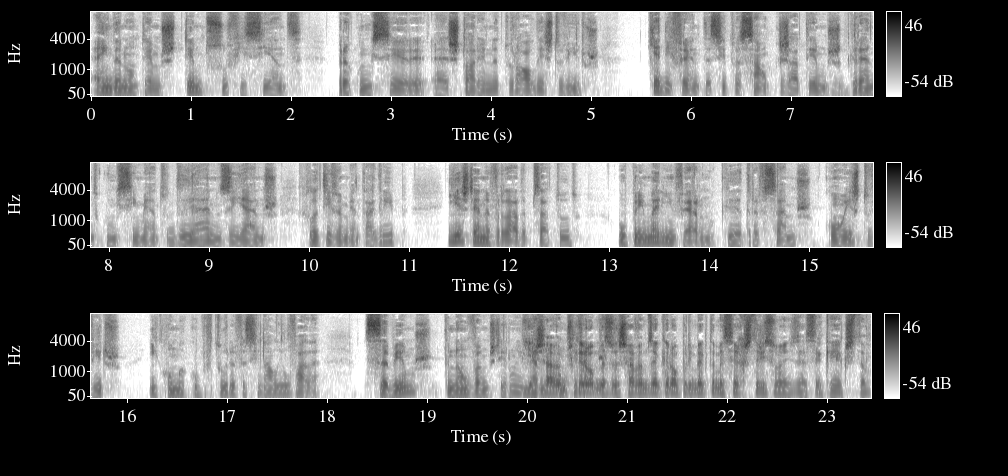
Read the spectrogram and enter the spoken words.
Ainda não temos tempo suficiente para conhecer a história natural deste vírus, que é diferente da situação que já temos grande conhecimento de anos e anos relativamente à gripe. E este é, na verdade, apesar de tudo, o primeiro inverno que atravessamos com este vírus e com uma cobertura vacinal elevada sabemos que não vamos ter um inverno. E achávamos que era, mas achávamos é que era o primeiro que também sem restrições, essa é que é a questão.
